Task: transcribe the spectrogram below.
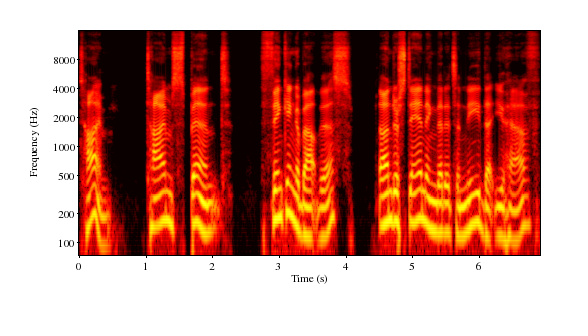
time. Time spent thinking about this, understanding that it's a need that you have,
